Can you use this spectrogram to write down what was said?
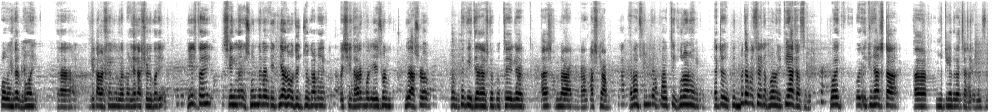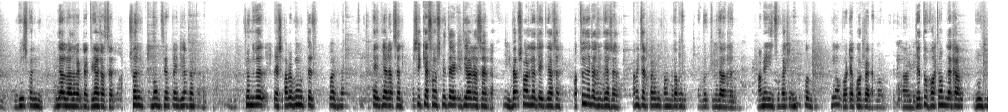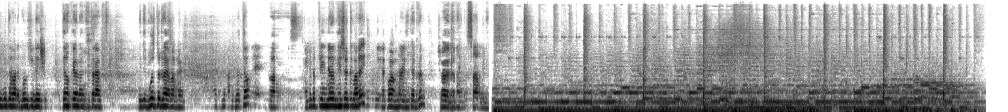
প্রবন্ধের বই কালেকশনগুলো লেখা শুরু করি। বিশেষ করে সুন্দরের ইতিহাস ঐতিহ্যকে আমি বেশি ধারণ করি। এই সুন্দর আসলে, প্রত্যেক ইতিহাস আসলো, প্রত্যেকে আমরা আসলাম। এবং সুন্দর একটা পুরনো, একটা উদ্ভিদ বছর একটা পুরনো ইতিহাস আছে। ওই ওই ইতিহাসটা আমি তুলে ধরার চেষ্টা করেছি। বিশেষ করে বিলাল রাজার একটা ইতিহাস আছে শরীর বংশের একটা ইতিহাস আছে। সুন্দরের সার্বভৌমত্বের ইতিহাস আছেন শিক্ষা সংস্কৃতির ইতিহাস আছেন ব্যবসা বাণিজ্যের ইতিহাস আছে অর্থনীতির ইতিহাস আছে আমি চেষ্টা করি জন্য। আমি সবাইকে অনুরোধ ঘটে করবেন এবং যেহেতু প্রথম লেখা ভুল ত্রুটি হতে পারে ভুল ত্রুটি যেন কেউ না সুতরাং যদি ভুল ত্রুটি হয় আমাকে আহ, আমাদের প্রিন্টার মিস হতে পারে। এখন আপনারা দেবেন। সবাইকে ধন্যবাদ।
